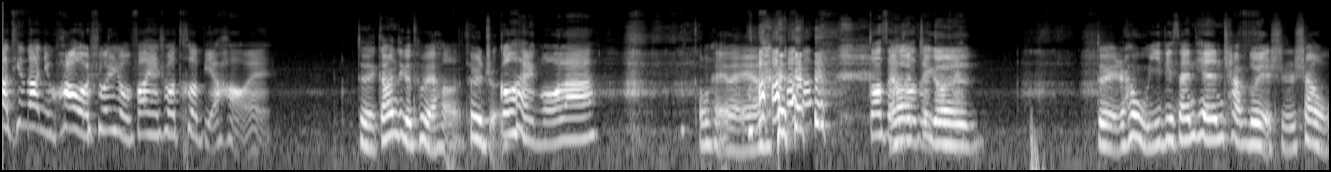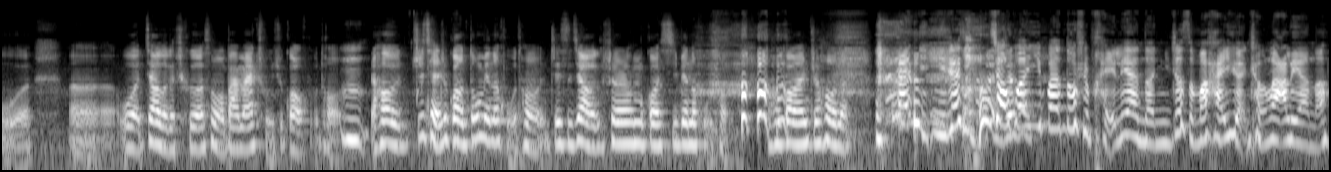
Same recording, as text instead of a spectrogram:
少听到你夸我说一种方言说的特别好，哎，对，刚刚这个特别好，特别准，恭喜我啦，恭喜你呀，多谢多谢多谢，对，然后五一第三天差不多也是上午。呃，我叫了个车送我爸妈出去逛胡同，嗯，然后之前是逛东边的胡同，这次叫了个车让他们逛西边的胡同，然后逛完之后呢，哎，你你这 教官一般都是陪练的，你这怎么还远程拉练呢？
